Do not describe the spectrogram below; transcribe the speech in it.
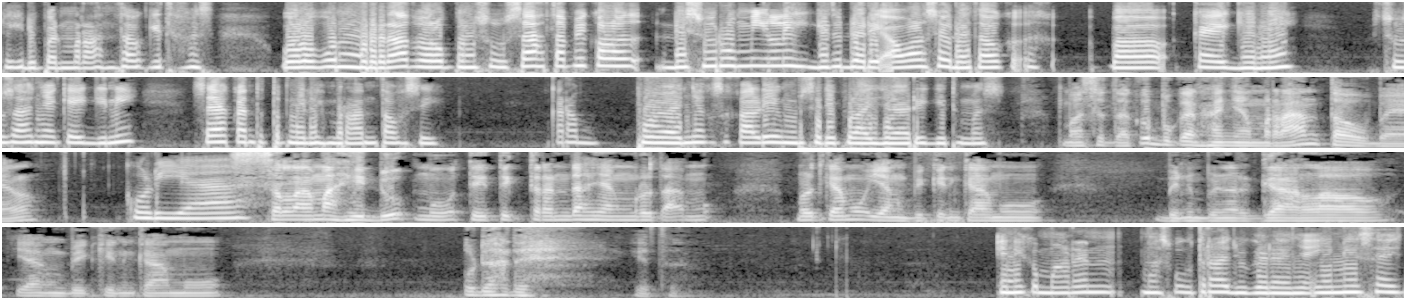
kehidupan merantau gitu mas walaupun berat walaupun susah tapi kalau disuruh milih gitu dari awal saya udah tahu ke- kayak gini susahnya kayak gini saya akan tetap milih merantau sih karena banyak sekali yang bisa dipelajari gitu mas Maksud aku bukan hanya merantau, Bel. kuliah Selama hidupmu titik terendah yang menurut kamu menurut kamu yang bikin kamu benar-benar galau, yang bikin kamu udah deh gitu. Ini kemarin Mas Putra juga nanya ini saya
